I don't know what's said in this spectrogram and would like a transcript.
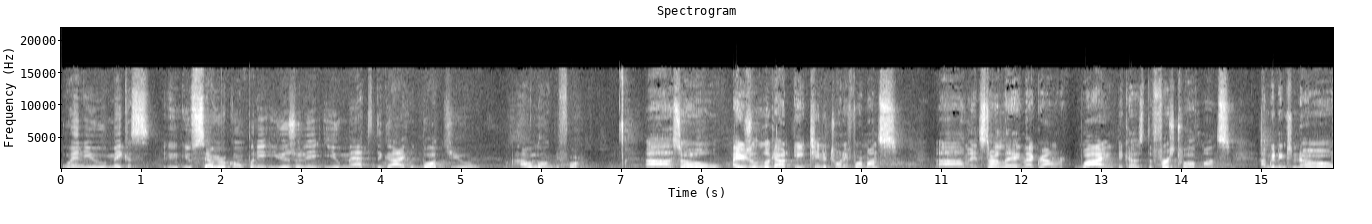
When you make a, you sell your company, usually you met the guy who bought you how long before? Uh, so I usually look out 18 to 24 months um, and start laying that groundwork. Why? Because the first 12 months, I'm getting to know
